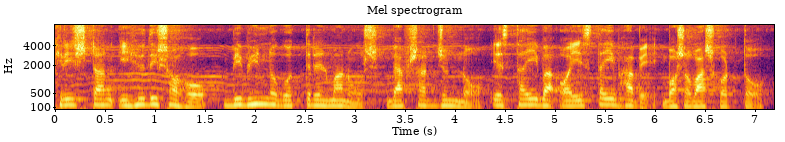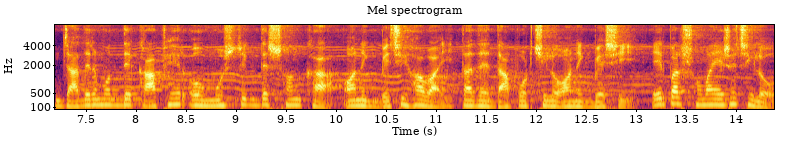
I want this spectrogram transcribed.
খ্রিস্টান ইহুদি সহ বিভিন্ন গোত্রের মানুষ ব্যবসার জন্য স্থায়ী বা অস্থায়ীভাবে বসবাস করত। যাদের মধ্যে কাফের ও মুশরিকদের সংখ্যা অনেক বেশি হওয়ায় তাদের দাপট ছিল অনেক বেশি। এরপর সময় এসেছিল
